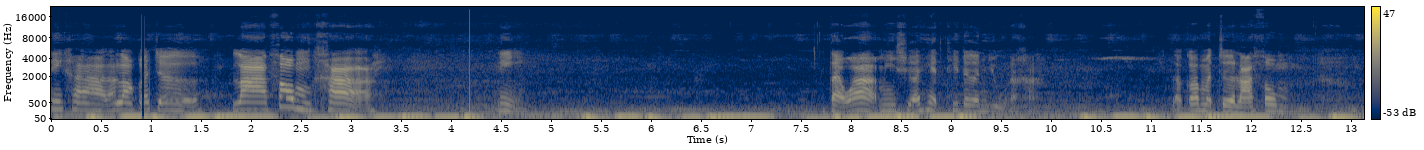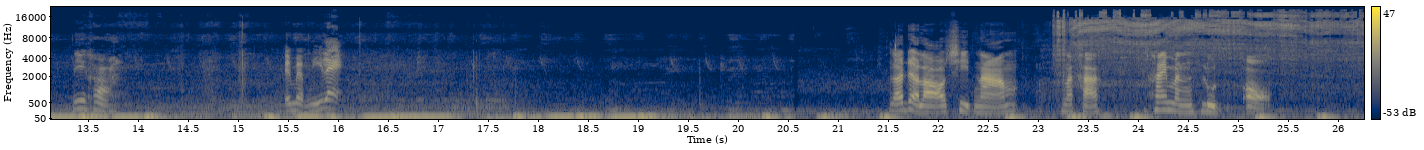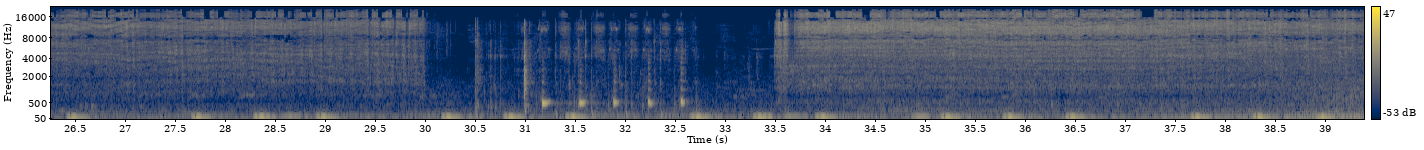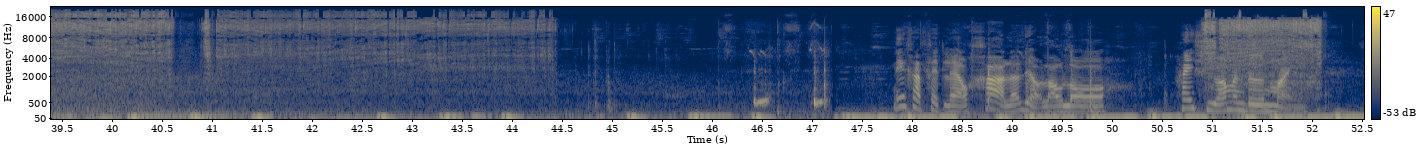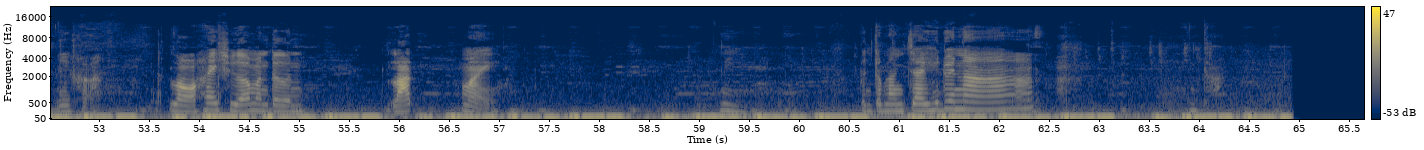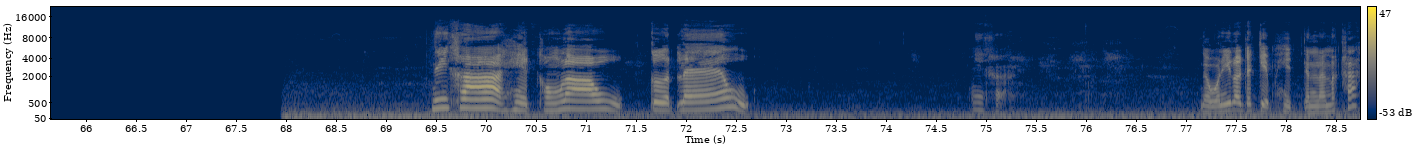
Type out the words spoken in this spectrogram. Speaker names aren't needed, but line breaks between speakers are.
นี่ค่ะ แล้วเราก็เจอลาส้มค่ะ นี่ แต่ว่ามีเชื้อเห็ดที่เดินอยู่นะคะ แล้วก็มาเจอลาส้ม นี่ค่ะเป็นแบบนี้แหละ แล้วเดี๋ยวเราเอาฉีดน้ำนะคะ ให้มันหลุดออก นี่ค่ะเสร็จแล้วค่ะ แล้วเดี๋ยวเรารอให้เชื้อมันเดินใหม่ นี่ค่ะ รอให้เชื้อมันเดินรัดใหม่ นี่ เป็นกำลังใจให้ด้วยนะนี่ค่ะนี่ค่ะ เห็ดของเราเกิดแล้ว นี่ค่ะ เดี๋ยววันนี้เราจะเก็บเห็ดกันแล้วนะคะ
